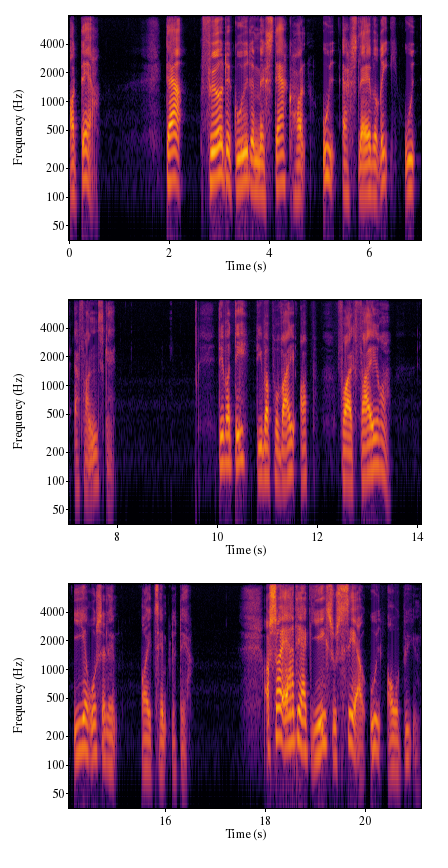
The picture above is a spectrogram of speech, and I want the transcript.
Og der, der førte Gud dem med stærk hånd ud af slaveri, ud af fangenskab. Det var det, de var på vej op for at fejre i Jerusalem og i templet der. Og så er det, at Jesus ser ud over byen.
